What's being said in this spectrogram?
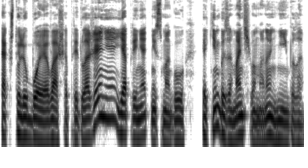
так что любое ваше предложение я принять не смогу, каким бы заманчивым оно ни было».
